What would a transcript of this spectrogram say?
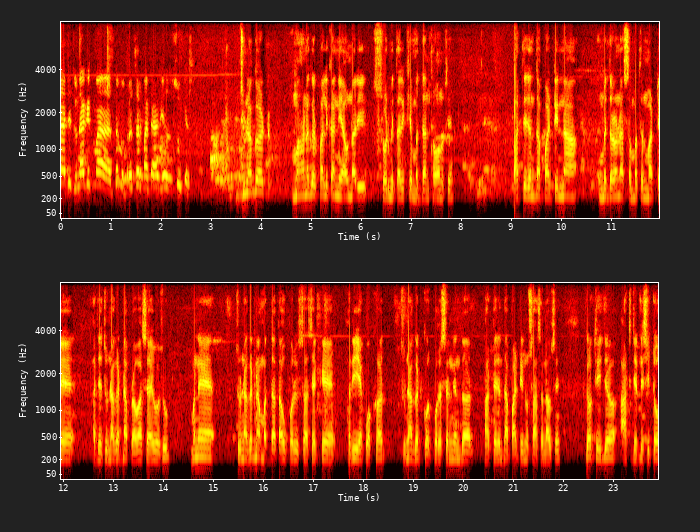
આજે જુનાગઢમાં તમે પ્રચાર માટે આવ્યા શું કહેશો? જુનાગઢ મહાનગરપાલિકાની આવનારી સોળમી તારીખે મતદાન થવાનું છે. ભારતીય જનતા પાર્ટીના ઉમેદવારોના સમર્થન માટે આજે જુનાગઢના પ્રવાસે આવ્યો છું. મને જુનાગઢના મતદાતા ઉપર વિશ્વાસ છે કે ફરી એક વખત જુનાગઢ કોર્પોરેશનની અંદર ભારતીય જનતા પાર્ટીનું શાસન આવશે. ગૌથી જ આઠ જેટલી સીટો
